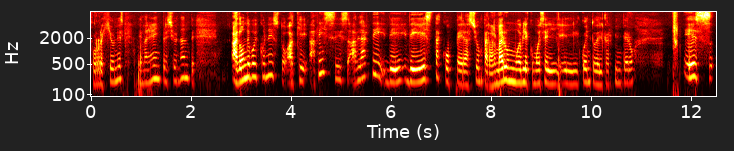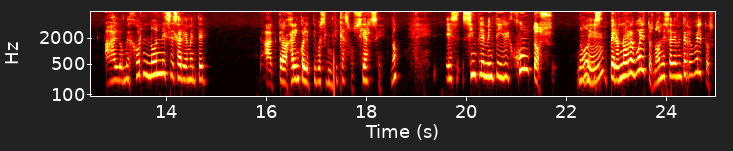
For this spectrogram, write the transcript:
por regiones de manera impresionante. ¿A dónde voy con esto? A que a veces hablar de, esta cooperación para armar un mueble como es el, el cuento del carpintero es a lo mejor no necesariamente trabajar en colectivo significa asociarse, ¿no? Es simplemente ir juntos, ¿no? pero no revueltos, no necesariamente revueltos,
